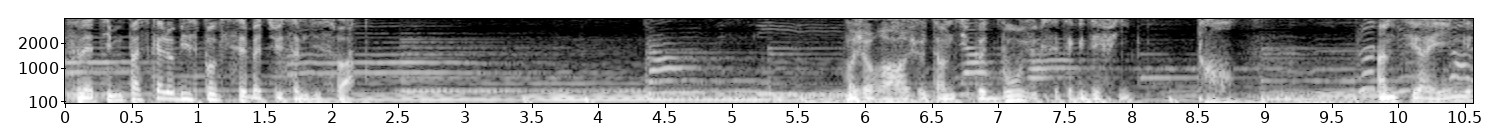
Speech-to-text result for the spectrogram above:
C'est la team Pascal Obispo qui s'est battue samedi soir. Moi, j'aurais rajouté un petit peu de boue vu que c'était que des filles. Un petit ring.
